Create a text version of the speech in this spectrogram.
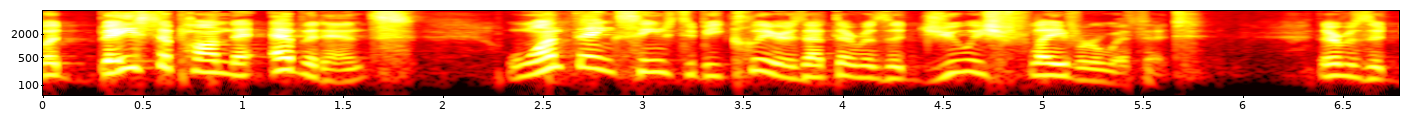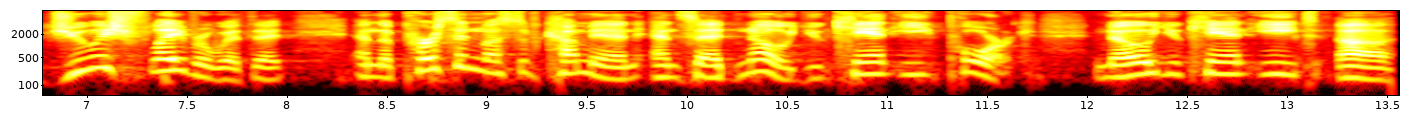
but based upon the evidence, one thing seems to be clear is that there was a Jewish flavor with it. There was a Jewish flavor with it, and the person must have come in and said, No, you can't eat pork. No, you can't eat uh,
